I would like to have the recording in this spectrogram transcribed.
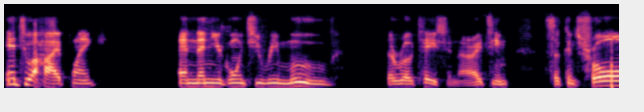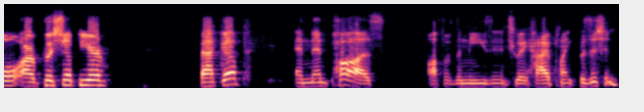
into a high plank, and then you're going to remove the rotation, all right, team? So control our push-up here, back up, and then pause off of the knees into a high plank position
